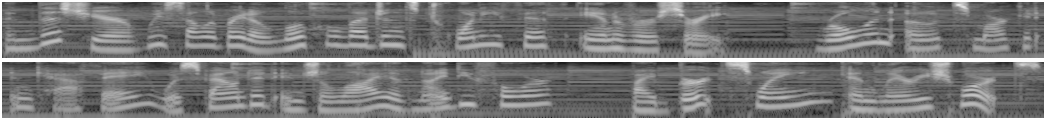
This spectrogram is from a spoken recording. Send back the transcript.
and this year we celebrate a local legend's 25th anniversary. Rollin' Oats Market and Cafe was founded in July of 94 by Bert Swain and Larry Schwartz.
